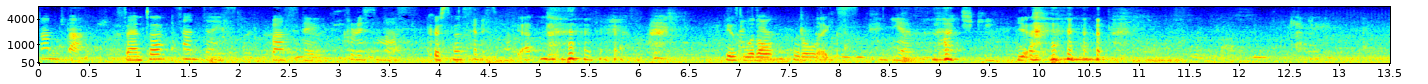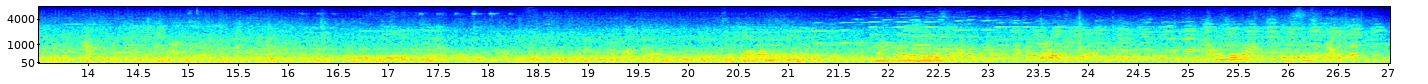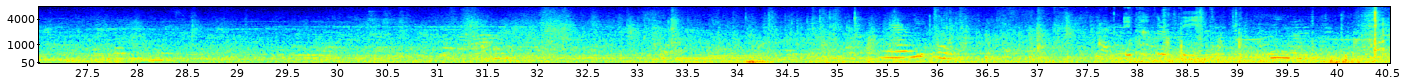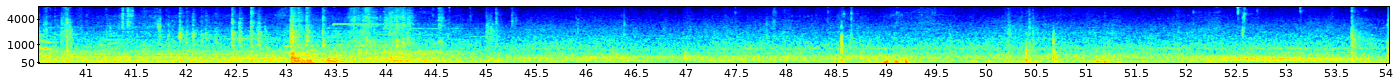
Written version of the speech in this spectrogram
Santa. Santa? Santa is birthday, Christmas. Christmas? Christmas. Yeah. he has little little legs. Yes, Munchkin. Yeah.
